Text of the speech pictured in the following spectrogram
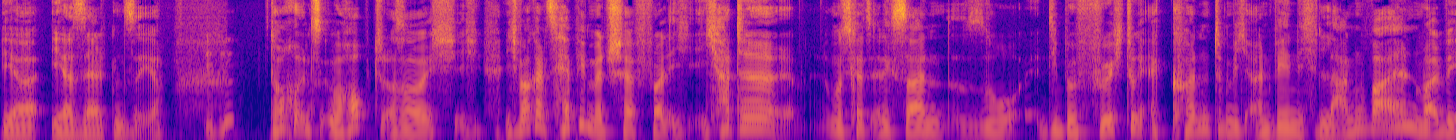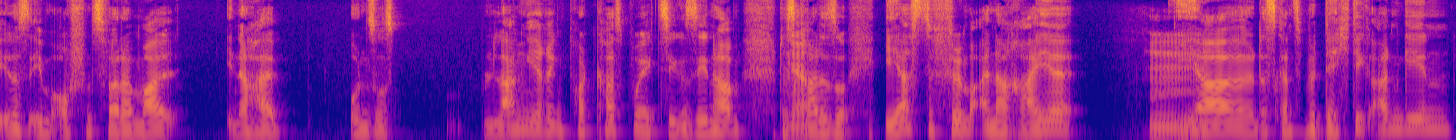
eher, eher selten sehe. Mhm. Doch, ins, überhaupt. Also ich, ich, ich war ganz happy mit Chef, weil ich, ich hatte, muss ich ganz ehrlich sein, so die Befürchtung, er könnte mich ein wenig langweilen, weil wir das eben auch schon zweimal innerhalb unseres langjährigen Podcast-Projekts hier gesehen haben, dass ja. gerade so erste Filme einer Reihe hm. eher das Ganze bedächtig angehen.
